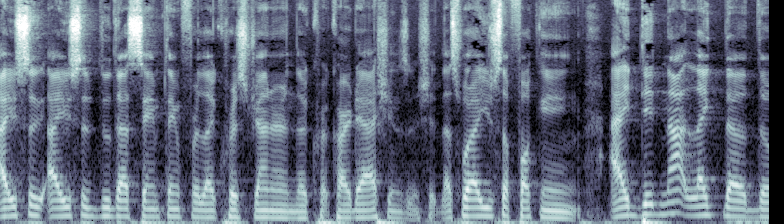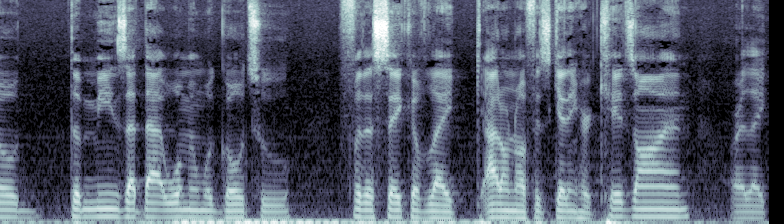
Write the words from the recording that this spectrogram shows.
I used to I used to do that same thing for like Kris Jenner and the Kardashians and shit. That's what I used to fucking. I did not like the the the means that that woman would go to for the sake of like I don't know if it's getting her kids on or like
